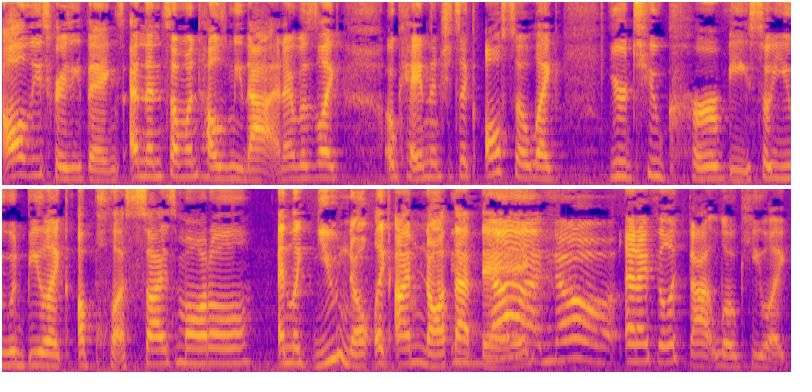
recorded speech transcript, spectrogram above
All these crazy things. And then someone tells me that and I was like, "Okay." And then she's like, "Also like you're too curvy, so you would be like a plus size model." And like you know, like I'm not that big. Yeah, no. And I feel like that low key like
